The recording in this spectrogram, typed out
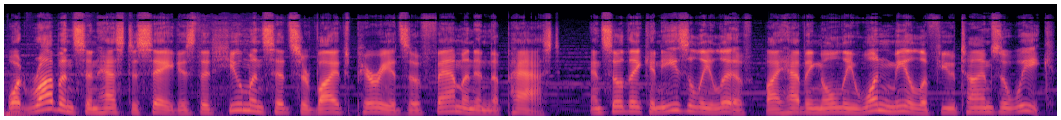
What Robinson has to say is that humans had survived periods of famine in the past, and so they can easily live by having only one meal a few times a week.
